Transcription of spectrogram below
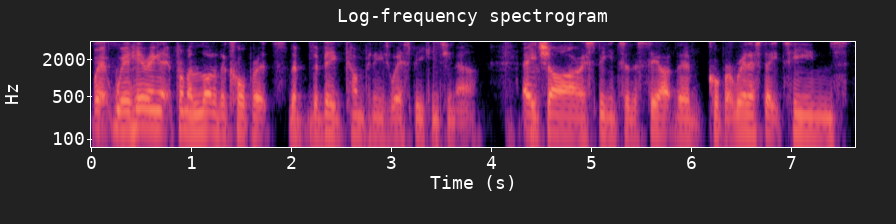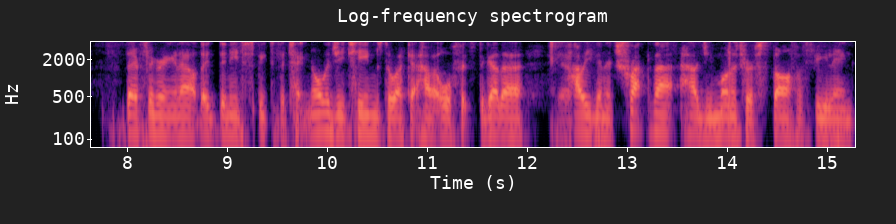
We're, we're hearing it from a lot of the corporates, the, the big companies we're speaking to now. HR is speaking to the CR, the corporate real estate teams they're figuring it out. They, they need to speak to the technology teams to work out how it all fits together. Yeah. How are you going to track that? How do you monitor if staff are feeling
